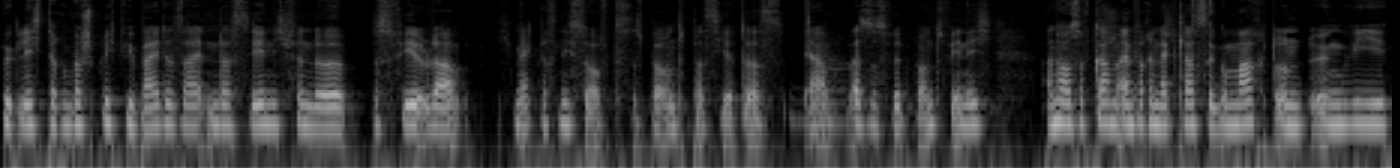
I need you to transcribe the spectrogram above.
wirklich darüber spricht, wie beide Seiten das sehen. Ich finde, das fehlt oder ich merke das nicht so oft, dass das bei uns passiert, dass ja, ja also es wird bei uns wenig an Hausaufgaben einfach in der Klasse gemacht und irgendwie,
